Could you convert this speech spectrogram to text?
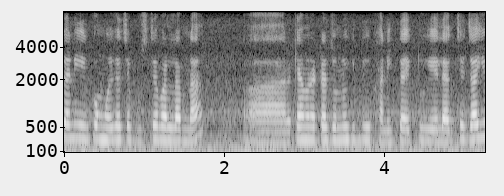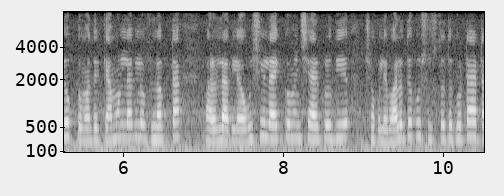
জানি এরকম হয়ে গেছে, বুঝতে পারলাম না। আর ক্যামেরাটার জন্য কিন্তু খানিকটা একটু ইয়ে লাগছে। যাই হোক, তোমাদের কেমন লাগল ভ্লগটা ভালো লাগলে অবশ্যই লাইক কমেন্ট শেয়ার করে দিয়ে সকলে ভালো থেকো, সুস্থ থেকো, টাটা।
